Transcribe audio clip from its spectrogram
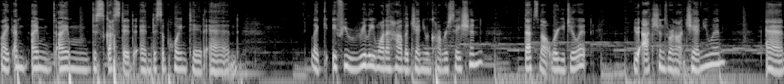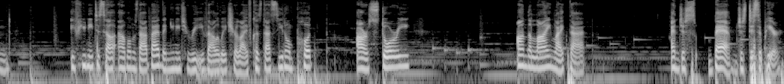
like i'm i'm i'm disgusted and disappointed and like if you really want to have a genuine conversation that's not where you do it your actions were not genuine and if you need to sell albums that bad then you need to reevaluate your life because that's you don't put our story on the line like that and just bam just disappear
